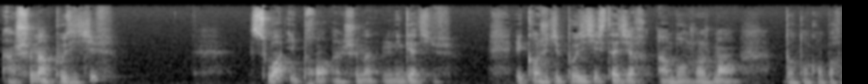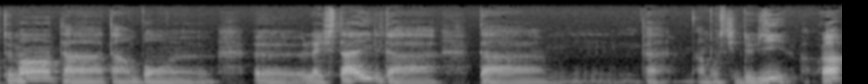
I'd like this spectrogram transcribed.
un chemin positif, soit il prend un chemin négatif. Et quand je dis positif, c'est-à-dire un bon changement dans ton comportement, tu as, un bon euh, lifestyle, tu as, un bon style de vie, voilà,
